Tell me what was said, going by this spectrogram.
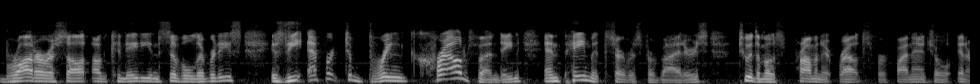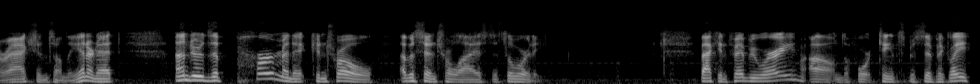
broader assault on Canadian civil liberties is the effort to bring crowdfunding and payment service providers, two of the most prominent routes for financial interactions on the internet, under the permanent control of a centralized authority back in February, uh, on the 14th specifically,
